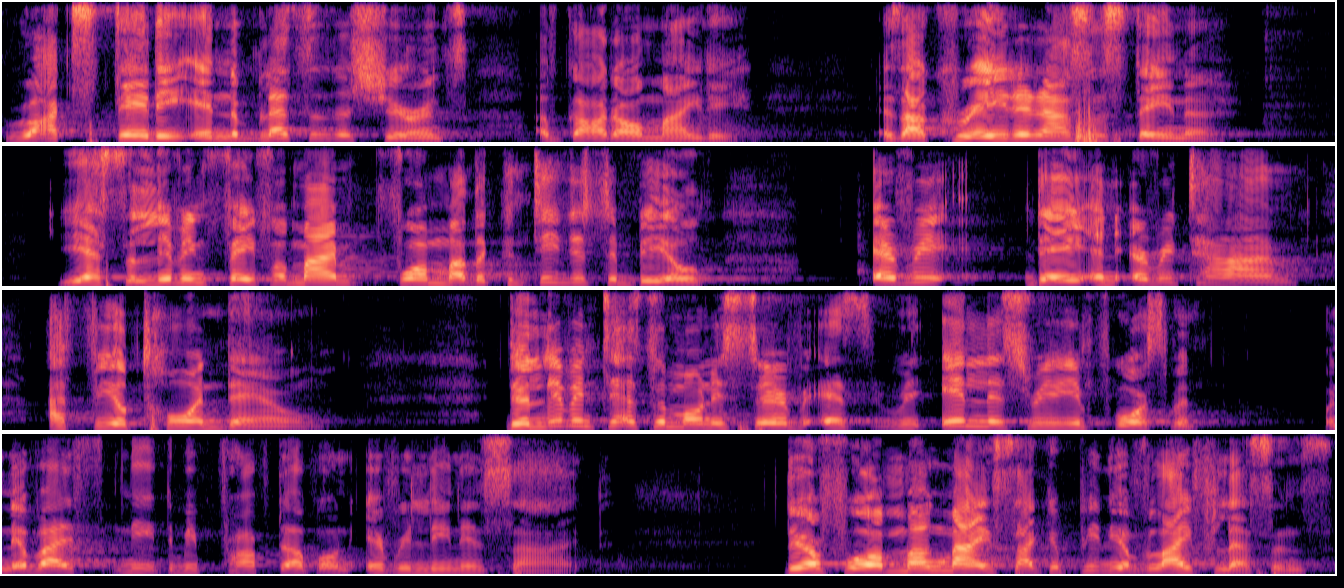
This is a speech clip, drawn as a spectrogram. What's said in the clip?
rock steady in the blessed assurance of God Almighty as our creator and our sustainer. Yes, the living faith of my foremother continues to build every day and every time I feel torn down. Their living testimonies serve as re endless reinforcement whenever I need to be propped up on every leaning side. Therefore, among my encyclopedia of life lessons,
